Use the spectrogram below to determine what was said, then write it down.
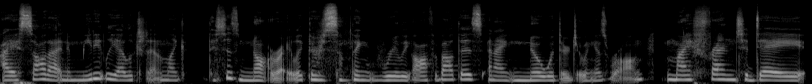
i saw that and immediately i looked at it and i'm like this is not right. Like, there's something really off about this, and I know what they're doing is wrong. My friend today,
